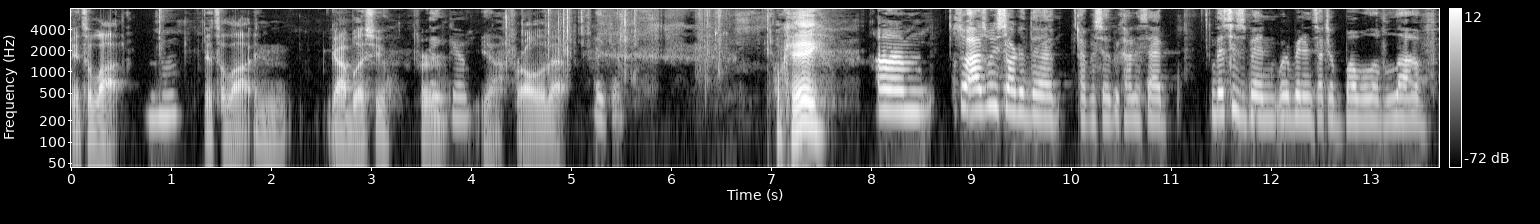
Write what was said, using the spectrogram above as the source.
It's a lot. hmm It's a lot, and God bless you for Thank you. yeah for all of that. Thank you. Okay. Um, so as we started the episode, we kind of said this has been we've been in such a bubble of love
